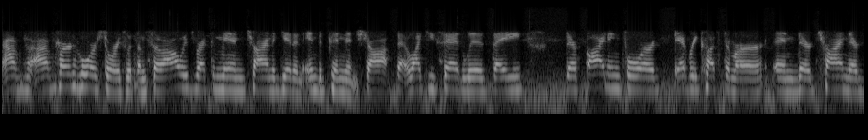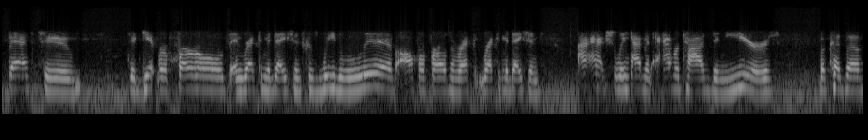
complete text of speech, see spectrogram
I've I've heard horror stories with them, so I always recommend trying to get an independent shop that, like you said, Liz, they they're fighting for every customer and they're trying their best to to get referrals and recommendations because we live off referrals and rec- recommendations. I actually haven't advertised in years because of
